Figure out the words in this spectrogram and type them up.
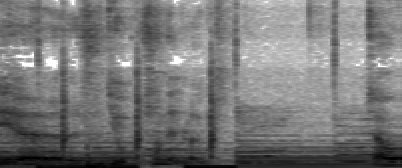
et euh, je vous dis au prochain des. Ciao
